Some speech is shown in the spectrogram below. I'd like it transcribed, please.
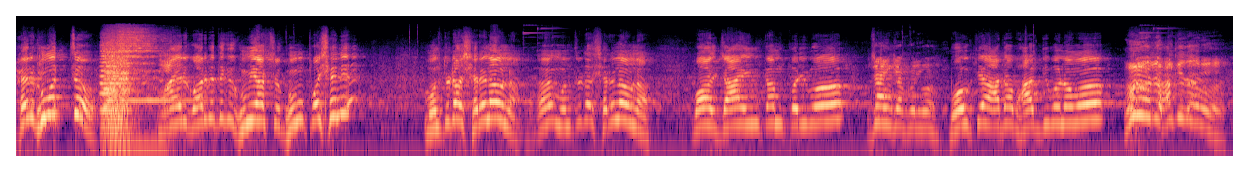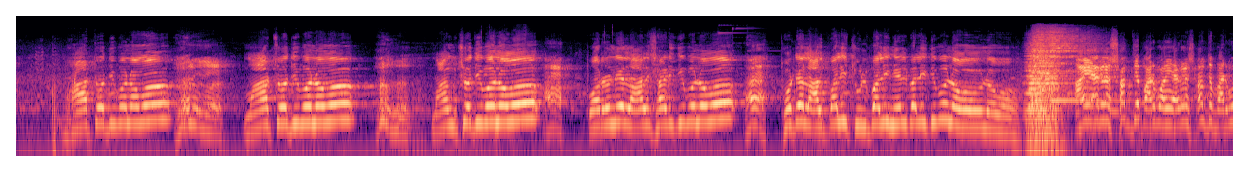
ফের ঘুমোচ্ছ? মায়ের গর্ভে থেকে ঘুমিয়ে আসছো ঘুম পোষেনি? মন্ত্রটা সেরে নাও না হ্যাঁ মন্ত্রটা সেরে নাও না। বল যা ইনকাম করিব। জঙ্গিয়া করিব। বউকে আধা ভাত দিব নম। হাঁকি জানি ভাতও দিব নম। মাছও দিব নম। মাংস দিব নম। পরনে লাল শাড়ি দিব নম। হ্যাঁ। ঠোঁটে লাল পালি চুলপালি নেলপালি দিব নম নম। আমি একলা শব্দে পারব আমি একলা শব্দে পারব।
